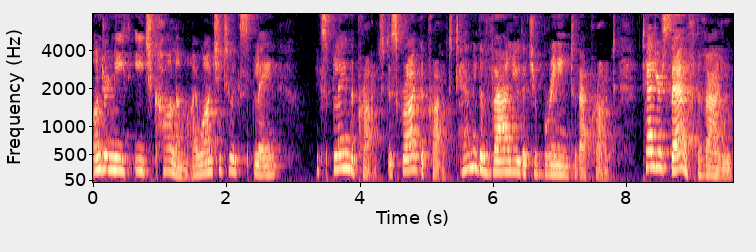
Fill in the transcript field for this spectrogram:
Underneath each column, I want you to explain explain the product, describe the product, tell me the value that you're bringing to that product. Tell yourself the value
